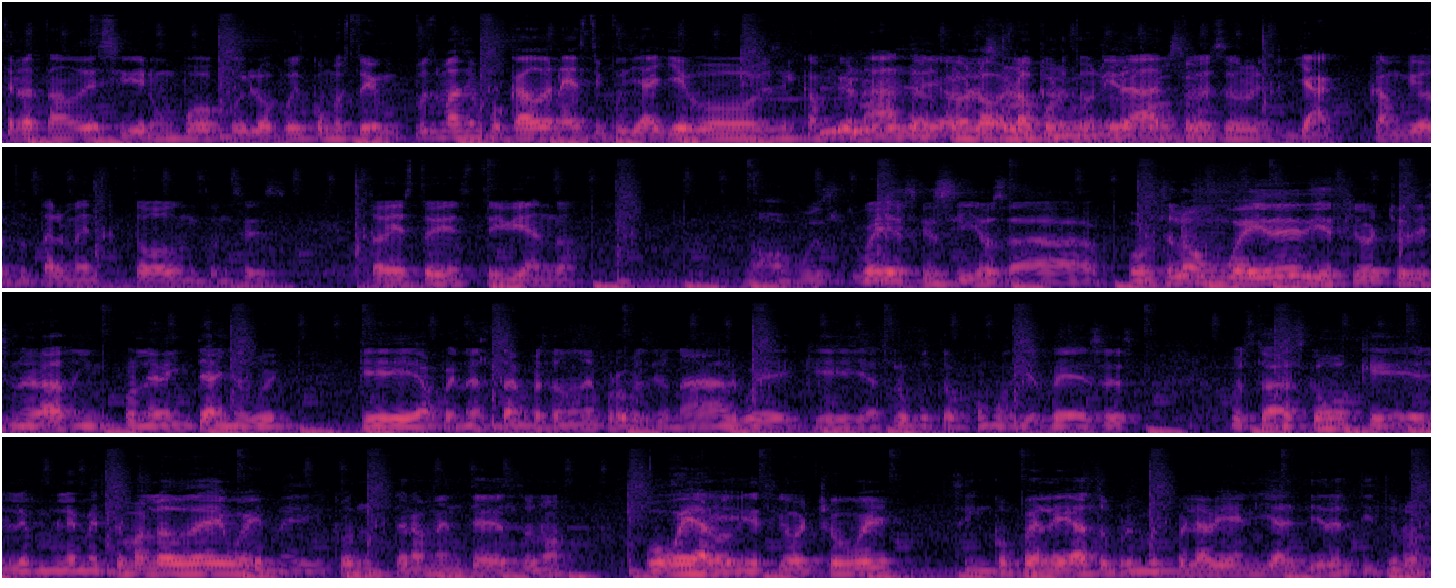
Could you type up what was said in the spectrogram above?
tratando de decidir un poco y luego pues como estoy pues más enfocado en esto y pues ya llegó es el campeonato, ya llegó la, la oportunidad, todo eso ya cambió totalmente todo, entonces todavía estoy, estoy viendo. No, pues, güey, es que sí, o sea, pónselo a un güey de 18, 19, a- ponle 20 años, güey, que apenas está empezando en el profesional, güey, que ya se lo putearon como 10 veces, pues todavía es como que le, le mete más la duda de, güey, me dedico enteramente a esto, ¿no? O, güey, a Sí. los 18, güey, 5 peleas, tu primer pelea bien y ya tienes el título. Sí,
